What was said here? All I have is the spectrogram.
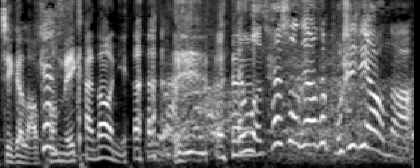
这个老婆没看到你。哎，我猜宋江他不是这样的。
